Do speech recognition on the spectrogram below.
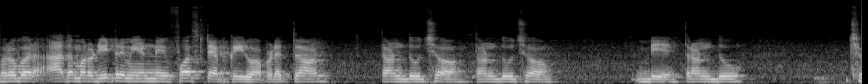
બરોબર? આ તમારો ડિટર્મિનન્ટની ફર્સ્ટ સ્ટેપ કર્યું આપણે. ત્રણ ત્રણ દુ છ, ત્રણ દુ છ, બે, ત્રણ દુ છ,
